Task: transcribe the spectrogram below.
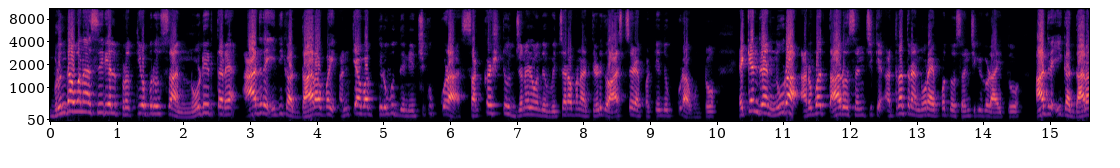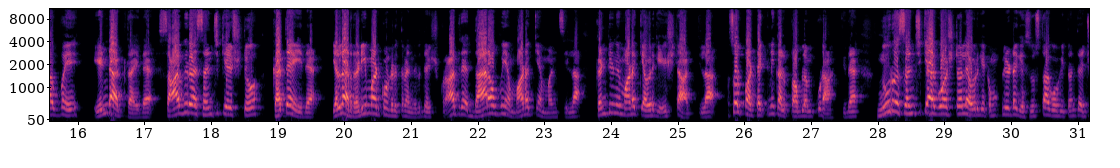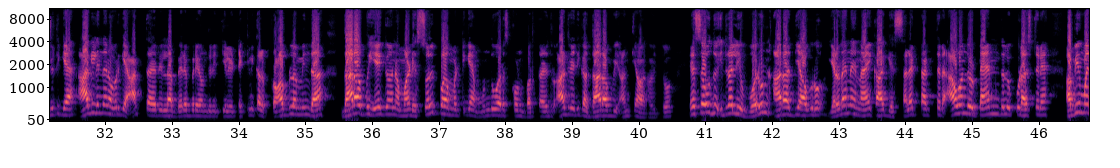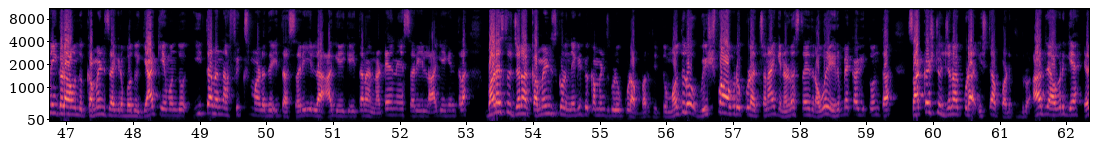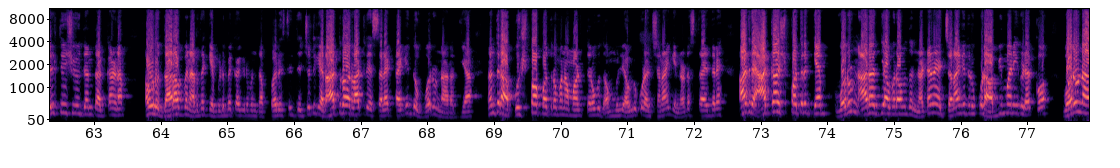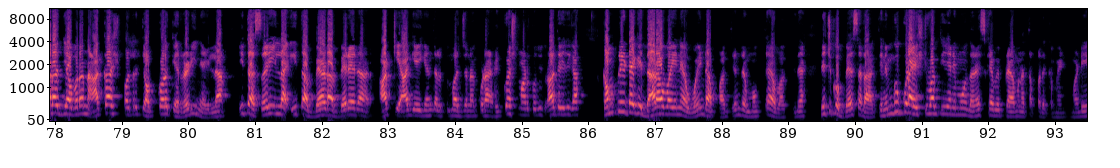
ಬೃಂದಾವನ serial ಪ್ರತಿಯೊಬ್ಬರು ಸಹ ನೋಡಿರ್ತಾರೆ, ಆದ್ರೆ ಇದೀಗ ಧಾರಾವಾಹಿ ಅಂತ್ಯವಾಗ್ತಿರುವುದು ನಿಜಕ್ಕೂ ಕೂಡ ಸಾಕಷ್ಟು ಜನರ ಒಂದು ವಿಚಾರವನ್ನ ತಿಳಿದು ಆಶ್ಚರ್ಯ ಪಟ್ಟಿದ್ದು ಕೂಡ ಉಂಟು. ಯಾಕೆಂದ್ರೆ ನೂರ ಅರವತ್ತಾರು ಸಂಚಿಕೆ ಹತ್ರ ಹತ್ರ ನೂರ ಎಪ್ಪತ್ತು ಸಂಚಿಕೆಗಳು ಆಯ್ತು ಆದ್ರೆ ಈಗ ಧಾರಾವಾಹಿ ಎಂಡ್ ಆಗ್ತಾ ಇದೆ. ಸಾವಿರ ಸಂಚಿಕೆಯಷ್ಟು ಕತೆ ಇದೆ. ಎಲ್ಲ ರೆಡಿ ಮಾಡ್ಕೊಂಡಿರ್ತಾರೆ ನಿರ್ದೇಶಕರು. ಆದ್ರೆ ಧಾರಾವಾಹಿ ಮಾಡಕ್ಕೆ ಮನ್ಸಿಲ್ಲ. ಕಂಟಿನ್ಯೂ ಮಾಡಕ್ಕೆ ಅವರಿಗೆ ಇಷ್ಟ ಆಗ್ತಿಲ್ಲ. ಸ್ವಲ್ಪ ಟೆಕ್ನಿಕಲ್ ಪ್ರಾಬ್ಲಮ್ ಕೂಡ ಆಗ್ತಿದೆ. ನೂರು ಸಂಚಿಕೆ ಆಗುವಷ್ಟರಲ್ಲಿ ಅವರಿಗೆ ಕಂಪ್ಲೀಟ್ ಆಗಿ ಸುಸ್ತಾಗಿ ಹೋಗಿತ್ತಂತೆ. ಜೊತೆಗೆ ಆಗ್ಲಿಂದ ಅವರಿಗೆ ಆಗ್ತಾ ಇರಲಿಲ್ಲ. ಬೇರೆ ಬೇರೆ ಒಂದು ರೀತಿಯಲ್ಲಿ ಟೆಕ್ನಿಕಲ್ ಪ್ರಾಬ್ಲಮ್ ಇಂದ ಧಾರಾವಾಹಿ ಹೇಗವನ್ನ ಮಾಡಿ ಸ್ವಲ್ಪ ಮಟ್ಟಿಗೆ ಮುಂದುವರಿಸ್ಕೊಂಡು ಬರ್ತಾ ಇದ್ರು. ಆದ್ರೆ ಇದೀಗ ಧಾರಾವಾಹಿ ಅಂತ್ಯವಾಗೋಯ್ತು. ಎಸ್, ಹೌದು, ಇದರಲ್ಲಿ ವರುಣ್ ಆರಾಧ್ಯ ಅವರು ಎರಡನೇ ನಾಯಕ ಆಗಿ ಸೆಲೆಕ್ಟ್ ಆಗ್ತಾರೆ. ಆ ಒಂದು ಟೈಮ್ ದಲ್ಲೂ ಕೂಡ ಅಷ್ಟೇ ಅಭಿಮಾನಿಗಳ ಒಂದು ಕಮೆಂಟ್ಸ್ ಆಗಿರ್ಬೋದು, ಯಾಕೆ ಒಂದು ಈತನನ್ನ ಫಿಕ್ಸ್ ಮಾಡಿದ್ರೆ ಈತ ಸರಿ ಇಲ್ಲ, ಹಾಗೆ ಹೀಗೆ, ಈತನ ನಟನೆ ಸರಿ ಇಲ್ಲ, ಹಾಗೆ ಹೀಗೆ ಅಂತೆಲ್ಲ ಬಹಳಷ್ಟು ಜನ ಕಮೆಂಟ್ಸ್ಗಳು ನೆಗೆಟಿವ್ ಕಮೆಂಟ್ಸ್ಗಳು ಕೂಡ ಬರ್ತಿತ್ತು. ಮೊದಲು ವಿಶ್ವ ಅವರು ಕೂಡ ಚೆನ್ನಾಗಿ ನಡೆಸ್ತಾ ಇದ್ರು, ಅವರೇ ಇರಬೇಕಾಗಿತ್ತು ಅಂತ ಸಾಕಷ್ಟು ಜನ ಕೂಡ ಇಷ್ಟ ಪಡ್ತಿದ್ರು ಆದ್ರೆ ಅವರಿಗೆ ಹೆಲ್ತ್ ಇಶ್ಯೂ ಇದ್ದಂತ ಕಾರಣ ಅವರು ಧಾರಾವಾಹಿನ ಅರ್ಧಕ್ಕೆ ಬಿಡಬೇಕಾಗಿರುವಂತಹ ಪರಿಸ್ಥಿತಿ ಜೊತೆಗೆ ರಾತ್ರೋ ರಾತ್ರಿ ಸೆಲೆಕ್ಟ್ ಆಗಿದ್ದು ವರುಣ್ ಆರಾಧ್ಯ. ನಂತರ ಪುಷ್ಪ ಪಾತ್ರವನ್ನ ಮಾಡ್ತಿರುವುದು ಅಮೂಲ್ಯ. ಅವರು ಕೂಡ ಚೆನ್ನಾಗಿ ನಡೆಸ್ತಾ ಇದ್ದಾರೆ. ಆದ್ರೆ ಆಕಾಶ್ ಪಾತ್ರಕ್ಕೆ ವರುಣ್ ಆರಾಧ್ಯ ಅವರ ಒಂದು ನಟನೆ ಚೆನ್ನಾಗಿದ್ರು ಕೂಡ ಅಭಿಮಾನಿಗಳು ಯಾಕೋ ವರುಣ್ ಆರಾಧ್ಯ ಅವರನ್ನ ಆಕಾಶ್ ಪಾತ್ರಕ್ಕೆ ಒಪ್ಕೊಳ್ಳೋಕೆ ರೆಡಿನೇ ಇಲ್ಲ. ಈತ ಸರಿ ಇಲ್ಲ, ಈತ ಬೇಡ, ಬೇರೆ ಹಾಕಿ ಹಾಗೆ ಹೀಗೆ ಅಂತೆಲ್ಲ ತುಂಬಾ ಜನ ಕೂಡ ರಿಕ್ವೆಸ್ಟ್ ಮಾಡ್ಕೋತಿದ್ರು. ಆದ್ರೆ ಇದೀಗ ಕಂಪ್ಲೀಟ್ ಆಗಿ ಧಾರಾವಾಹಿನೇ ವೈಂಡ್ ಅಪ್ ಆಗ್ತಿದೆ. ಅಂದ್ರೆ ಮುಕ್ತಾಯವಾಗ್ತಿದೆ. ನಿಜಕ್ಕೂ ಬೇಸರ ಆಗ್ತಿದೆ. ನಿಮಗೂ ಕೂಡ ಇಷ್ಟವಾಗ್ತಿದೆ ನಿಮ್ಮ ಒಂದು ಅನಿಸಿಕೆ, ಅಭಿಪ್ರಾಯವನ್ನು ತಪ್ಪದೆ ಕಮೆಂಟ್ ಮಾಡಿ.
